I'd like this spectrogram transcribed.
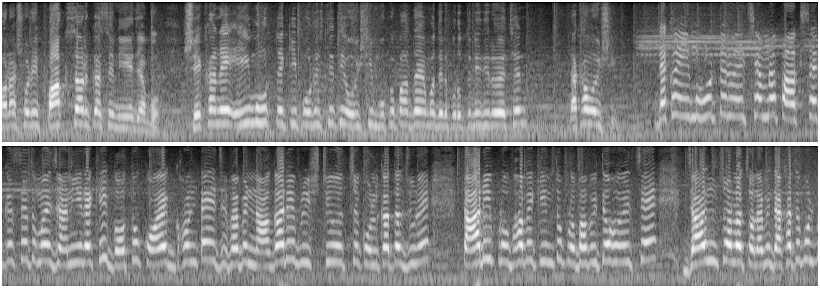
সরাসরি পাক সার্কাসে নিয়ে যাব। সেখানে এই মুহূর্তে কি পরিস্থিতি? ঐশী মুখোপাধ্যায় আমাদের প্রতিনিধি রয়েছেন। দেখা ঐশী দেখো, এই মুহূর্তে রয়েছে আমরা পার্ক সার্কাসে। তোমায় জানিয়ে রাখি, গত কয়েক ঘন্টায় যেভাবে নাগারে বৃষ্টি হচ্ছে কলকাতা জুড়ে, তারই প্রভাবে কিন্তু প্রভাবিত হয়েছে যান চলাচল। আমি দেখাতে বলব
